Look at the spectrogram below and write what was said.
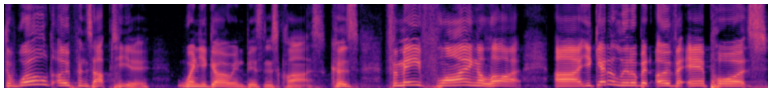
the world opens up to you when you go in business class. Because for me, flying a lot, uh, you get a little bit over airports,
